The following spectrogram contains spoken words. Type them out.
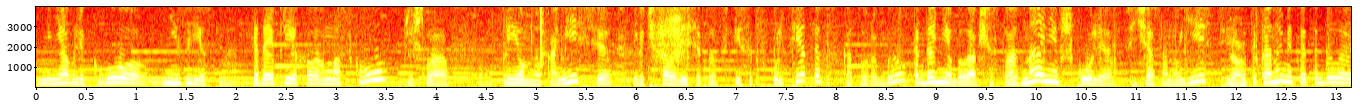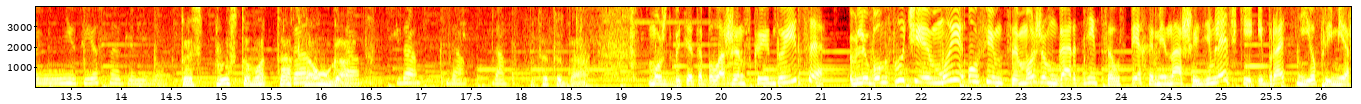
Меня влекло неизвестное. Когда я приехала в Москву, пришла в приемную комиссию и вычитала весь этот список факультетов, который был. Тогда не было обществознания в школе, сейчас оно есть. И вот экономика это было неизвестное для меня. То есть просто вот так да, наугад? Да, да, да, да. Вот это да. Может быть, это была женская интуиция? В любом случае, мы, уфимцы, можем гордиться успехами нашей землячки и брать с нее пример.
